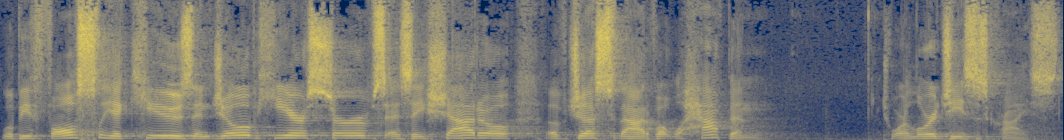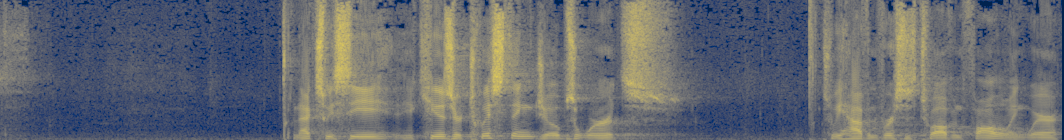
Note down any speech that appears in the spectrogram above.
will be falsely accused, and Job here serves as a shadow of just that, of what will happen to our Lord Jesus Christ. Next, we see the accuser twisting Job's words. So we have in verses 12 and following, where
